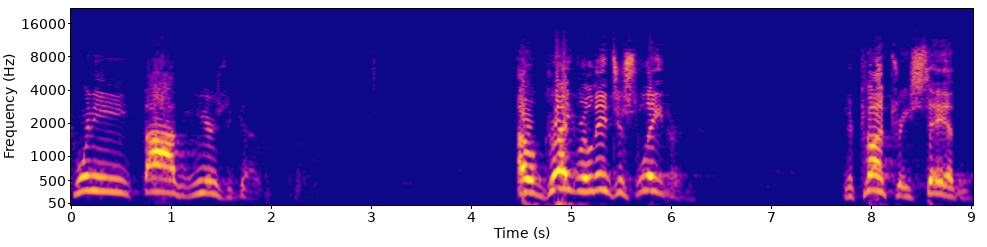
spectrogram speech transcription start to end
25 years ago, a great religious leader in a country said,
